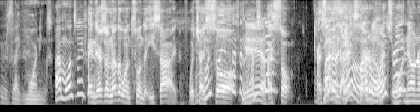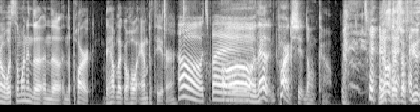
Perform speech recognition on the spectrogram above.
It was like mornings. I'm one twenty And there's another one too on the east side, which I saw. twenty fifth in Yeah. I saw. I saw By in the the- Heights. by the no, one train? wh- no, no. What's the one in the in the in the park? They have like a whole amphitheater. Oh, it's by. Oh, that park shit don't count. no, there's a few.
